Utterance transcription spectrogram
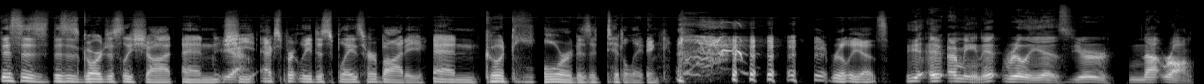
this is this is gorgeously shot, and Yeah. she expertly displays her body. And good lord, is it titillating? it really is. Yeah, I- I mean it really is. You're not wrong.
